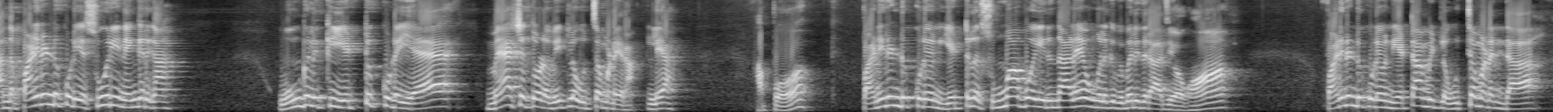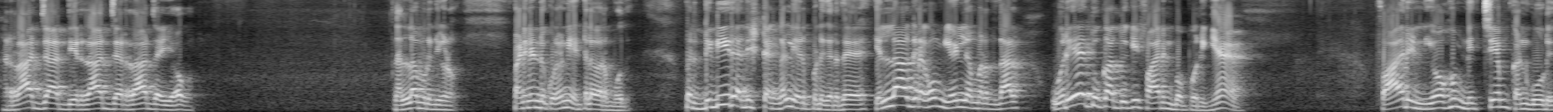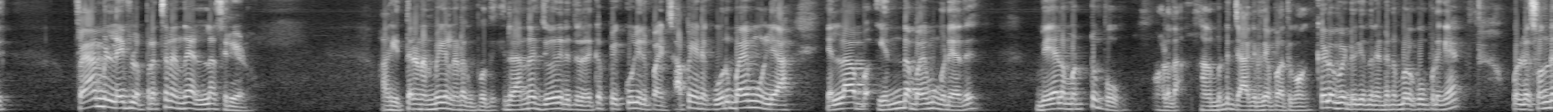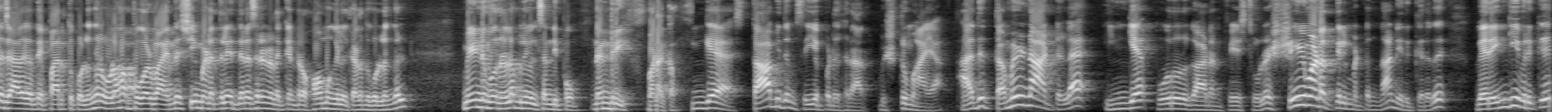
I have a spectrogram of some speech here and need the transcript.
அந்த பன்னிரெண்டு கூடிய சூரியன் எங்கே இருக்கான்? உங்களுக்கு எட்டுக்குடைய மேஷத்தோட வீட்டில் உச்சமடைகிறான் இல்லையா? அப்போது பன்னிரெண்டு கூடவன் எட்டில் சும்மா போய் இருந்தாலே உங்களுக்கு விபரீத ராஜயோகம். பன்னிரெண்டு கூடவன் எட்டாம் வீட்டில் உச்சமடைந்தா ராஜாதி ராஜ ராஜ யோகம். நல்லா புரிஞ்சுக்கணும். பன்னிரெண்டு கூடவன் எட்டில் வரும்போது. இப்போ திடீர் அதிர்ஷ்டங்கள் ஏற்படுகிறது. எல்லா கிரகமும் ஏழில் அமர்ந்ததால் ஒரே தூக்கா தூக்கி ஃபாரின் போக போகிறீங்க ஃபாரின் யோகம் நிச்சயம் கண்கூடு. ஃபேமிலி லைஃப்பில் பிரச்சனை இருந்தால் எல்லாம் சரியாயிடும். அங்கே இத்தனை நன்மைகள் நடக்க போகுது. இதில் அந்த ஜோதிடத்தில் இருக்க பெக்குலியர் பாயிண்ட்ஸ் அப்போ எனக்கு ஒரு பயமும் இல்லையா? எல்லா எந்த பயமும் கிடையாது. வேலை மட்டும் போகும். அவ்வளோதான் அதை மட்டும் ஜாக்கிரதையாக பார்த்துக்கோங்க. கீழே போயிட்டு இருக்க இந்த ரெண்டு நம்பரை கூப்பிடுங்க. உங்களுடைய சொந்த ஜாதகத்தை பார்த்துக் கொள்ளுங்கள். உலக புகழ் வாய்ந்த ஸ்ரீமடத்திலே தினசரி நடக்கின்ற ஹோமங்களில் கலந்து கொள்ளுங்கள். மீண்டும் ஒரு நல்ல பதிவில் சந்திப்போம். நன்றி. வணக்கம். இங்கே ஸ்தாபிதம் செய்யப்படுகிறார் விஷ்ணுமாயா அது தமிழ்நாட்டில் இங்கே போரூர் கார்டன் ஃபேஸ்டிவலில் ஸ்ரீமடத்தில் மட்டும்தான் இருக்கிறது. வேற எங்கேயும் இவருக்கு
